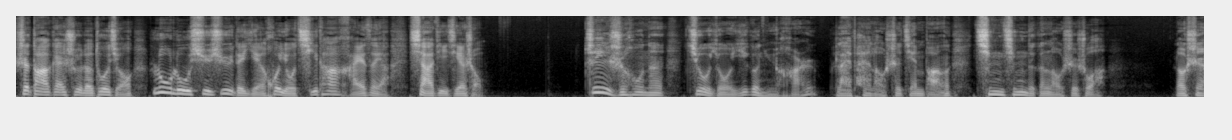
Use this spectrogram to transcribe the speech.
是大概睡了多久，陆陆续续的也会有其他孩子呀下地解手。这时候呢，就有一个女孩来拍老师肩膀，轻轻的跟老师说：“老师。”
